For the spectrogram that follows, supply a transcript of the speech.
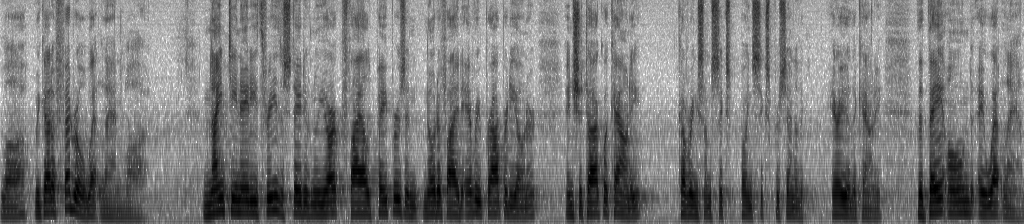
law, we got a federal wetland law. In 1983, the state of New York filed papers and notified every property owner in Chautauqua County, covering some 6.6% of the area of the county, that they owned a wetland.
